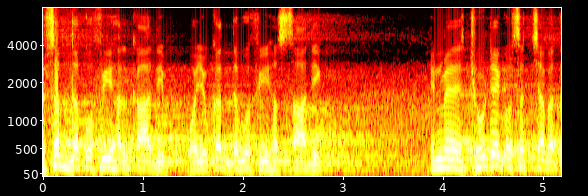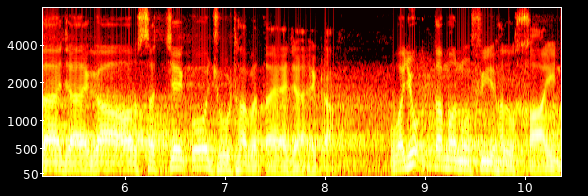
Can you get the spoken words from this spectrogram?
युसद्दक़फ़ी हल्कादिब व युकद्दबफ़ी हसादिक इनमें झूठे को सच्चा बताया जाएगा और सच्चे को झूठा बताया जाएगा। वयुतमनफ़ी हल ख़ाइन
